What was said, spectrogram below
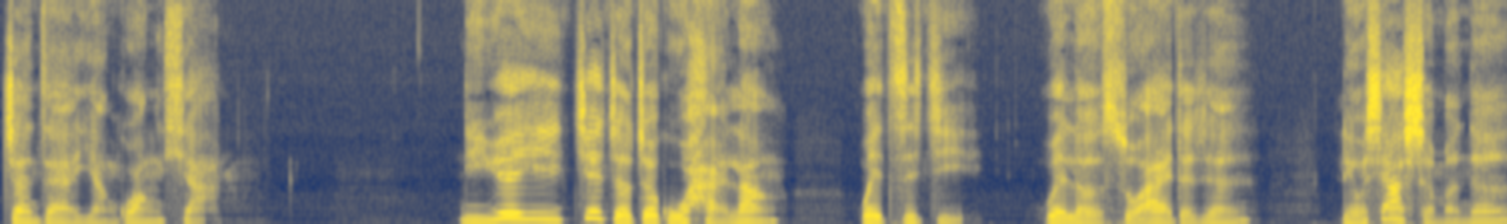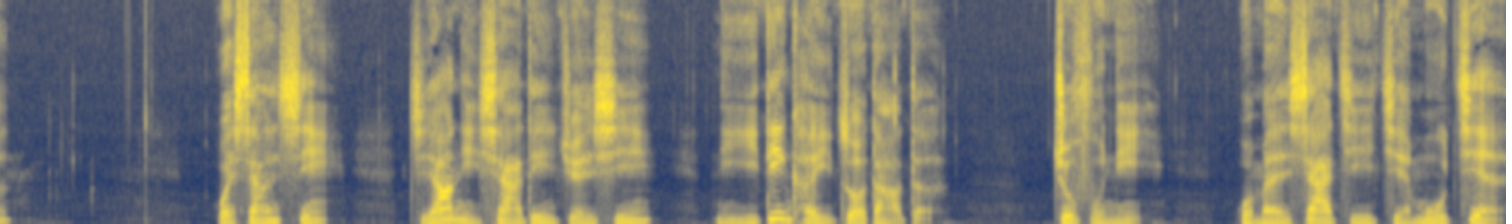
站在阳光下？你愿意借着这股海浪，为自己，为了所爱的人，留下什么呢？我相信。只要你下定决心，你一定可以做到的。祝福你，我们下集节目见。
